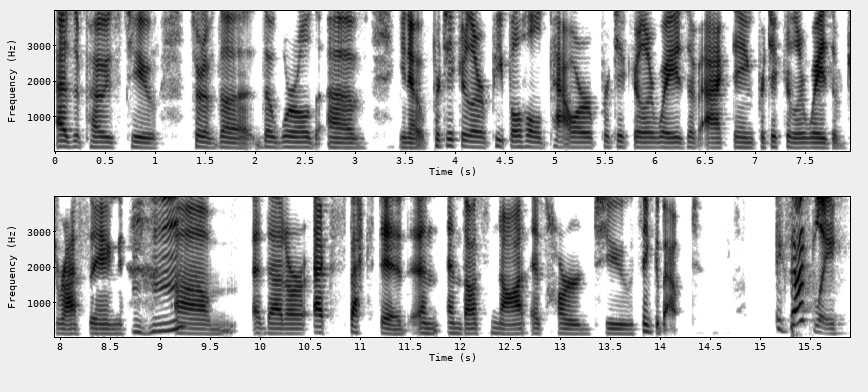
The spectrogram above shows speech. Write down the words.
as opposed to sort of the the world of, you know, particular people hold power, particular ways of acting, particular ways of dressing mm-hmm. um that are expected and and thus not as hard to think about. Exactly.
